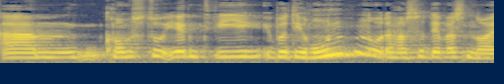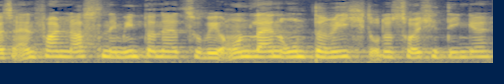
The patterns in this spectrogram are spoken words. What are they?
Ähm, kommst du irgendwie über die Runden oder hast du dir was Neues einfallen lassen im Internet, so wie Online-Unterricht oder solche Dinge?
